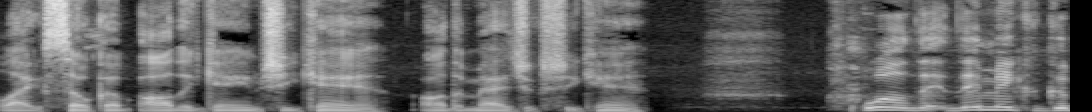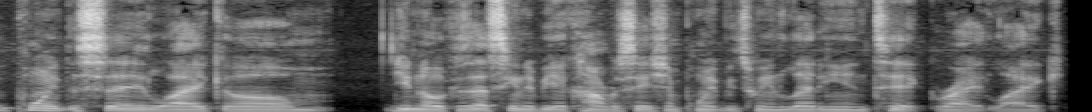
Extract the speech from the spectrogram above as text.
like soak up all the games she can all the magic she can Well, they, they make a good point to say, like, um, you know, because that seemed to be a conversation point between Leti and Tic, right? Like,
